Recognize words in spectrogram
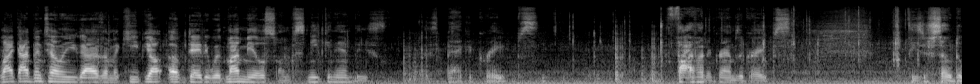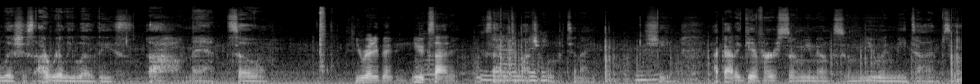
like I've been telling you guys, I'm gonna keep y'all updated with my meals. So I'm sneaking in these this bag of grapes, 500 grams of grapes. These are so delicious. I really love these. Oh man. So you ready, baby? You excited? You excited Yeah, to watch a movie tonight? She, I gotta give her some, you know, some you and me time. So,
